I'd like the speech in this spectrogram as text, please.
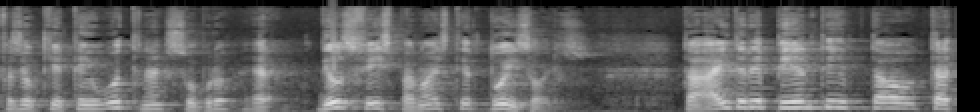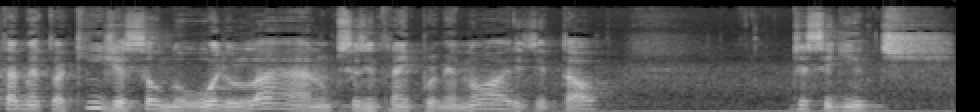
fazer o que? Tem o outro, né? Sobrou. Deus fez para nós ter dois olhos. Tá, aí de repente tal tratamento aqui, injeção no olho lá, não preciso entrar em pormenores e tal. Dia seguinte,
